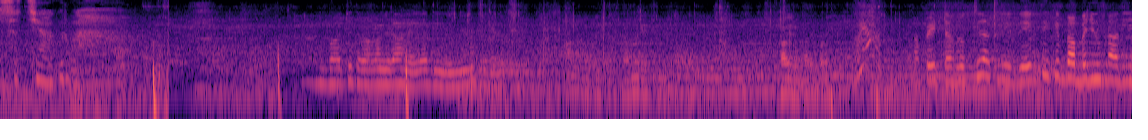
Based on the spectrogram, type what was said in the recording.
ਸੱਚਾ ਗੁਰੂ ਬਾਅਦ ਚ ਦਵਾਵਾਂ ਜਿਹੜਾ ਹੈਗਾ ਦੀਵੇ ਨੇ। ਆ ਪੇਟਾ ਫਿਰ ਉੱਥੇ ਰੱਖ ਲਈ ਦੇਖਦੀ ਕਿ ਬਾਬਾ ਜੀ ਨੂੰ ਫੜਾ ਦਈਏ।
